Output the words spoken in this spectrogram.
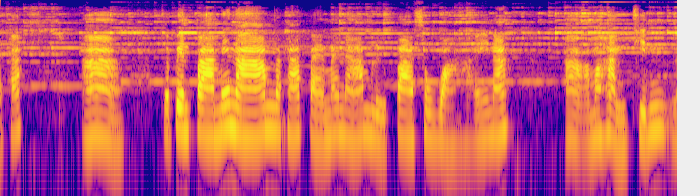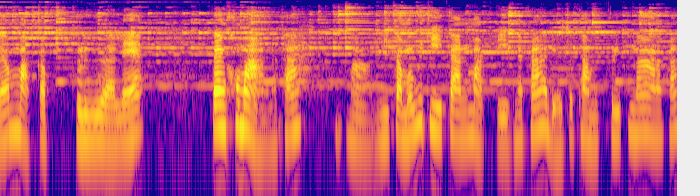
นะคะอ่าจะเป็นปลาแม่น้ำนะคะปลาแม่น้ำหรือปลาสวายนะอ่าเอามาหั่นชิ้นแล้วหมักกับเกลือและ แป้งข้าวหมากนะคะอ่ามีกรรมวิธีการหมักอีกนะคะ เดี๋ยวจะทำคลิปหน้านะคะ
